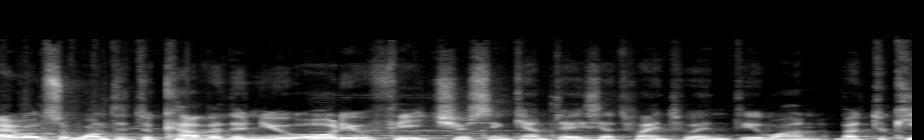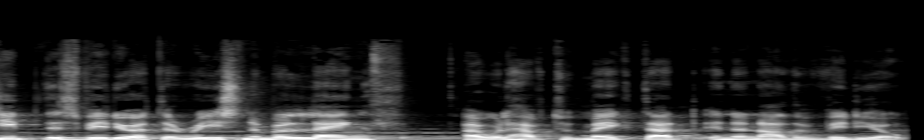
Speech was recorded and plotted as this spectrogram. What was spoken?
I also wanted to cover the new audio features in Camtasia 2021, but to keep this video at a reasonable length I will have to make that in another video.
